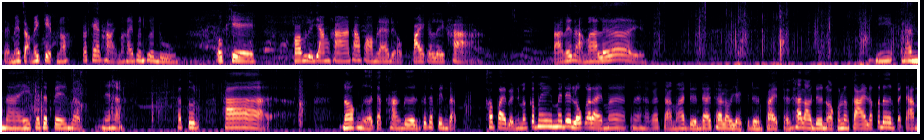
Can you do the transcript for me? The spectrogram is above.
แต่แม่จ๋าไม่เก็บเนาะก็แค่ถ่ายมาให้เพื่อนๆดู โอเค พร้อมหรือยังคะถ้าพร้อมแล้วเดี๋ยวไปกันเลยค่ะตามแม่จ๋ามาเลย นี่ด้านในก็จะเป็นแบบเนี่ยค่ะ ถ้าตุนถ้านอกเหนือจากทางเดินก็จะเป็นแบบเข้าไปแบบนี้มันก็ไม่ไม่ได้ลกอะไรมากนะคะก็สามารถเดินได้ถ้าเราอยากจะเดินไป แต่ถ้าเราเดินออกกำลังกายแล้วก็เดินไปตาม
